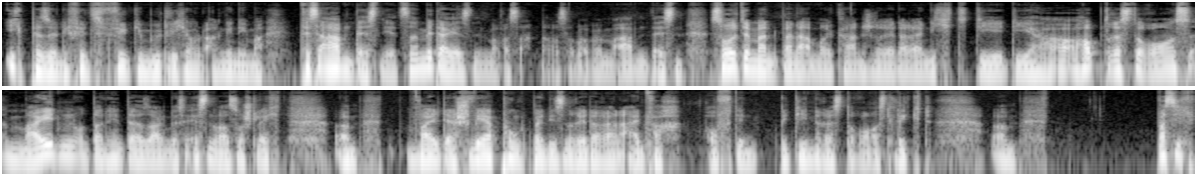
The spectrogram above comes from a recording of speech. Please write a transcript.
ich persönlich finde es viel gemütlicher und angenehmer. Fürs Abendessen jetzt. Ne? Mittagessen immer was anderes, aber beim Abendessen sollte man bei einer amerikanischen Reederei nicht die, die Hauptrestaurants meiden und dann hinterher sagen, das Essen war so schlecht, ähm, weil der Schwerpunkt bei diesen Reedereien einfach auf den Bedienrestaurants liegt. Ähm, was ich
